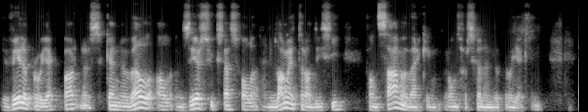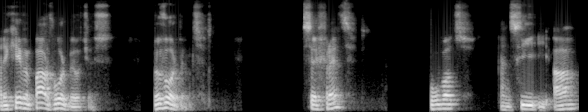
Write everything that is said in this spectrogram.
de vele projectpartners kennen wel al een zeer succesvolle en lange traditie van samenwerking rond verschillende projecten. En ik geef een paar voorbeeldjes. Bijvoorbeeld, Cefred, Cobot en CIA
